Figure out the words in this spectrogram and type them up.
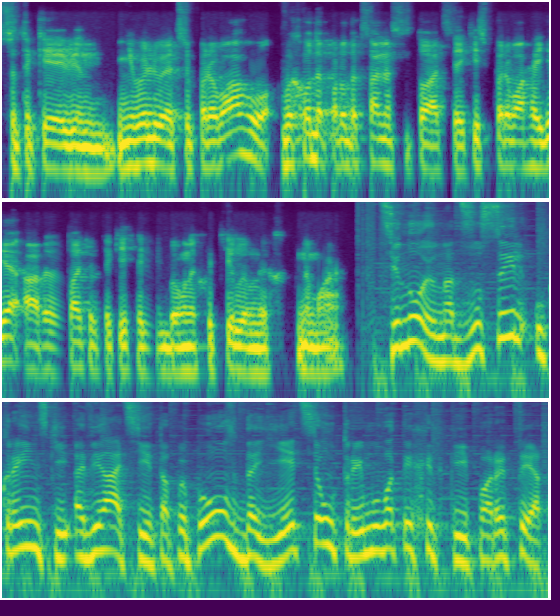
все таки він нівелює цю перевагу. Виходить парадоксальна ситуація. Якісь переваги є, а результатів таких, як би вони хотіли, в них немає. Ціною надзусиль українській авіації та ППО вдається утримувати хиткий паритет.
